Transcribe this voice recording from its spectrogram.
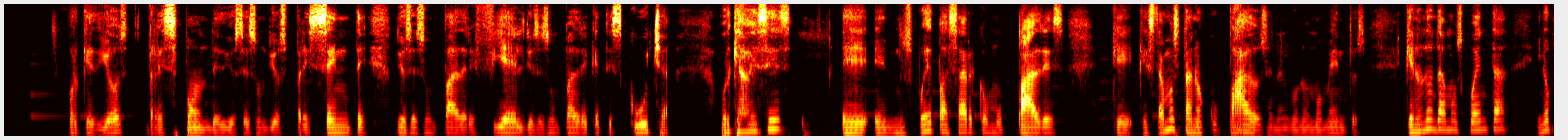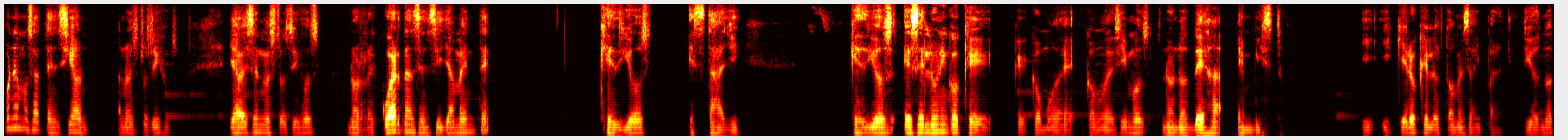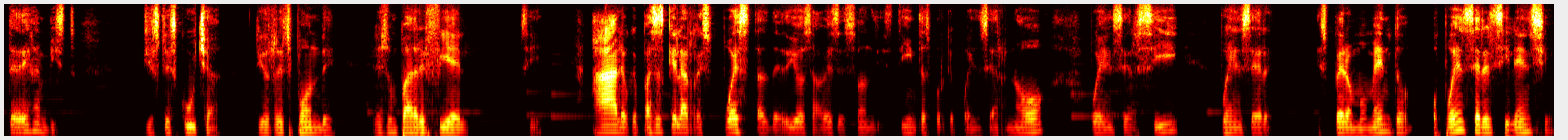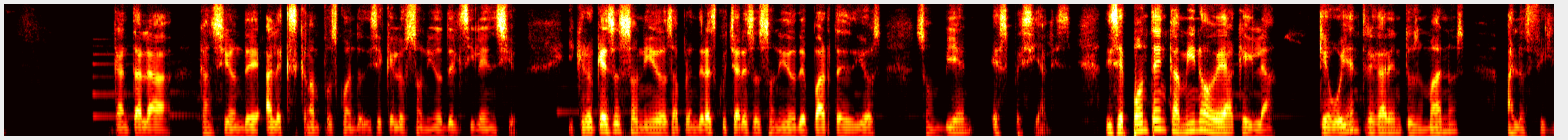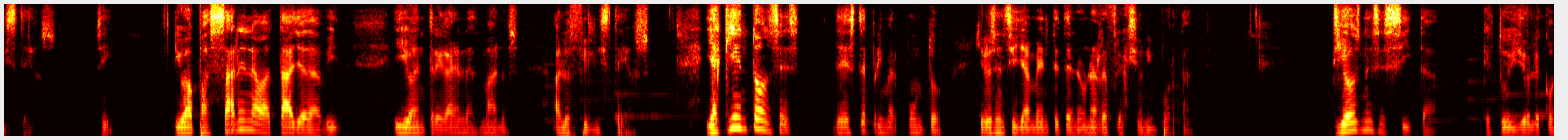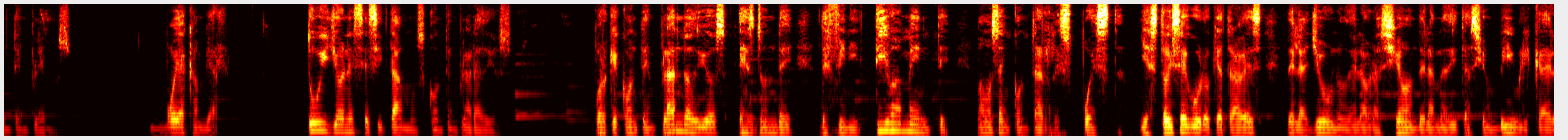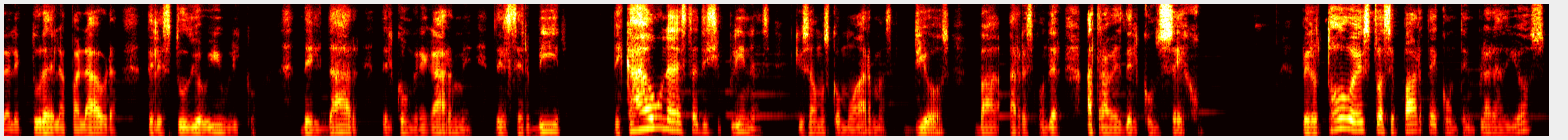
Porque Dios responde, Dios es un Dios presente, Dios es un Padre fiel, Dios es un Padre que te escucha. Porque a veces eh, eh, nos puede pasar como padres que, estamos tan ocupados en algunos momentos que no nos damos cuenta y no ponemos atención nuestros hijos. Y a veces nuestros hijos nos recuerdan sencillamente que Dios está allí, que Dios es el único que, como, como decimos, no nos deja en visto. Y, quiero que lo tomes ahí para ti. Dios no te deja en visto. Dios te escucha, Dios responde. Él es un Padre fiel. ¿sí? Ah, lo que pasa es que las respuestas de Dios a veces son distintas porque pueden ser no, pueden ser sí, pueden ser espera un momento o pueden ser el silencio. Canta la canción de Alex Campos cuando dice que los sonidos del silencio. Y creo que esos sonidos, aprender a escuchar esos sonidos de parte de Dios, son bien especiales. Dice, ponte en camino, ve a Keilah, que voy a entregar en tus manos a los filisteos. ¿Sí? Iba a pasar en la batalla David y iba a entregar en las manos a los filisteos. Y aquí entonces, de este primer punto, quiero sencillamente tener una reflexión importante. Dios necesita que tú y yo le contemplemos. Voy a cambiar. Tú y yo necesitamos contemplar a Dios. Porque contemplando a Dios es donde definitivamente vamos a encontrar respuesta. Y estoy seguro que a través del ayuno, de la oración, de la meditación bíblica, de la lectura de la palabra, del estudio bíblico, del dar, del congregarme, del servir, de cada una de estas disciplinas que usamos como armas, Dios va a responder a través del consejo, pero todo esto hace parte de contemplar a Dios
